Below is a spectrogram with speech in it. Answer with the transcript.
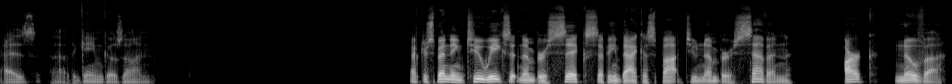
as uh, the game goes on. After spending two weeks at number six, stepping back a spot to number seven, Ark Nova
